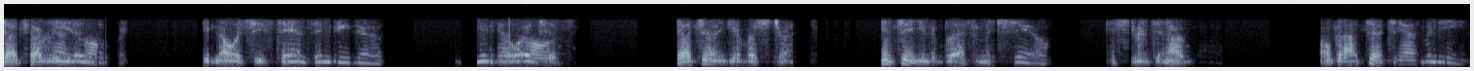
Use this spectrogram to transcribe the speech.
touch her Yes, leader, Lord. You know what she stands in need of. You Yes, know Lord. just touch her and give her strength. Continue to bless Michelle and strengthen her. Oh God, touch Yes. Ebony.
